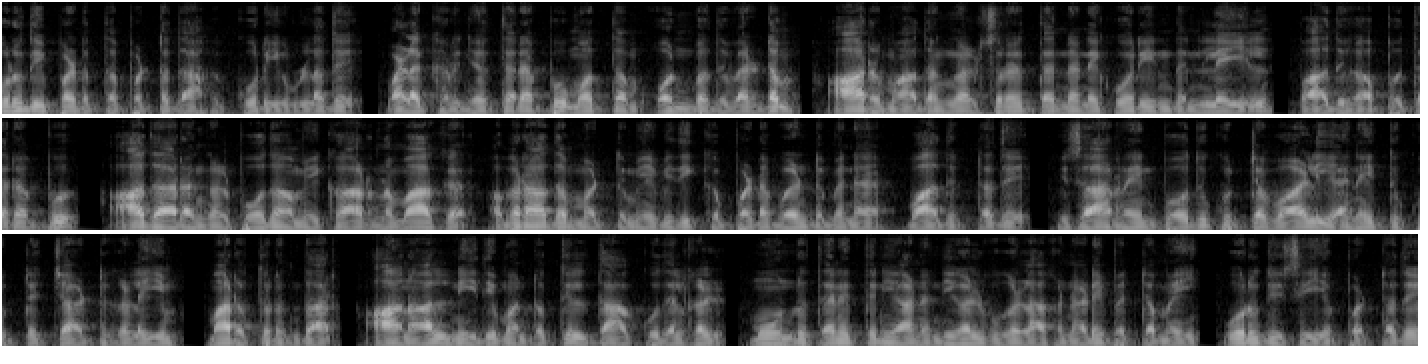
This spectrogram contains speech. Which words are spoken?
உறுதிப்படுத்தப்பட்டதாக கூறியுள்ளது. வழக்கறிஞர் தரப்பு மொத்தம் ஒன்பது வருடம் ஆறு மாதங்கள் சிறை தண்டனை கோரியிருந்த நிலையில் பாதுகாப்பு தரப்பு ஆதாரங்கள் போதாமை காரணமாக அபராதம் மட்டுமே விதிக்கப்பட வேண்டும் என வாதிட்டது. விசாரணையின் போது குற்றவாளி அனைத்து குற்றச்சாட்டுகளையும் மறுத்திருந்தார். ஆனால் நீதிமன்றத்தில் தாக்குதல்கள் மூன்று தனித்தனியான நிகழ்வுகளாக நடைபெற்றமை உறுதி செய்யப்பட்டது.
